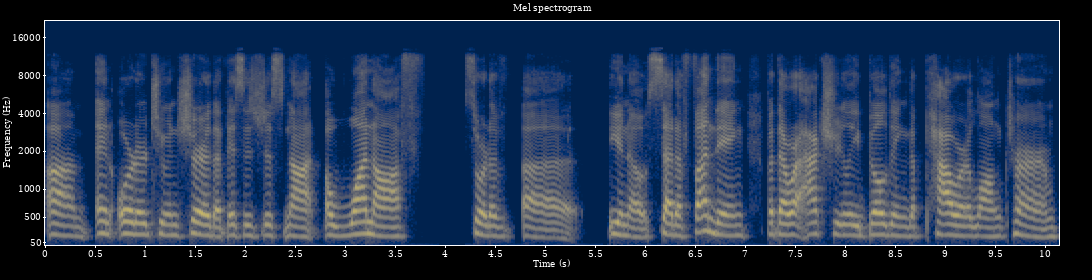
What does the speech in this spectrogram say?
um, in order to ensure that this is just not a one-off sort of uh, you know set of funding but that we're actually building the power long term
